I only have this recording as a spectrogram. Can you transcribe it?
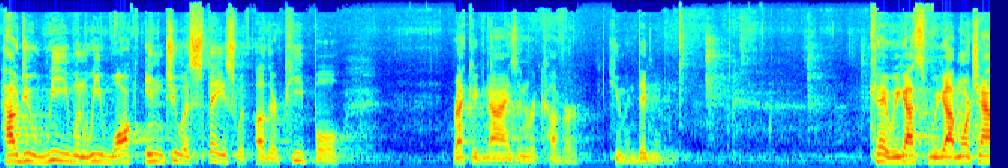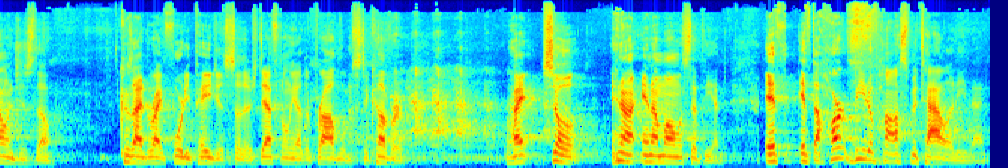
How do we, when we walk into a space with other people, recognize and recover human dignity? Okay, we got, we got more challenges though, because I'd write 40 pages, so there's definitely other problems to cover. right? So, and, I, and I'm almost at the end. If, if the heartbeat of hospitality then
